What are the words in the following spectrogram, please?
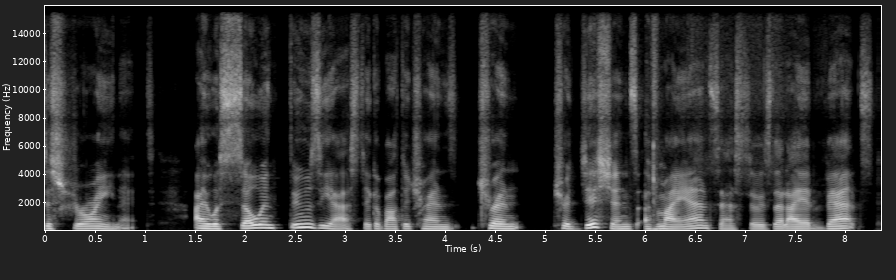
destroying it. I was so enthusiastic about the trans, traditions of my ancestors that I advanced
